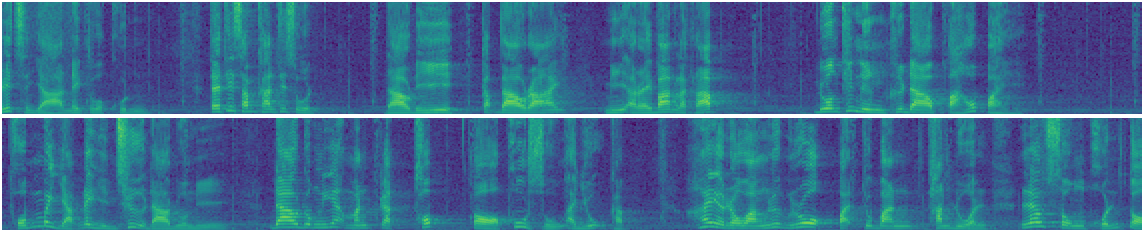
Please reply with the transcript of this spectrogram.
ริษยาในตัวคุณ แต่ที่สำคัญที่สุด ดาวดีกับดาวร้ายมีอะไรบ้างล่ะครับ ดวงที่หนึ่งคือดาวเป๋าไป ผมไม่อยากได้ยินชื่อดาวดวงนี้ ดาวดวงนี้มันกระทบต่อผู้สูงอายุครับ ให้ระวังเรื่องโรคปัจจุบันทันด่วน แล้วส่งผลต่อ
